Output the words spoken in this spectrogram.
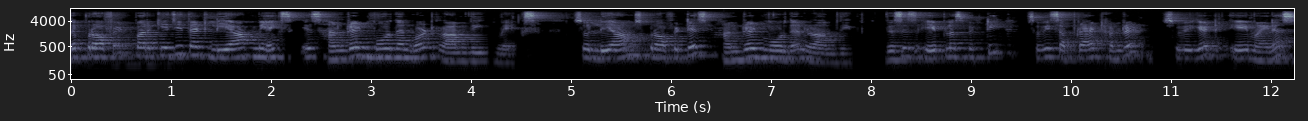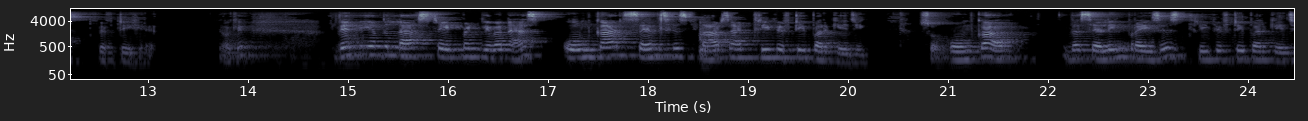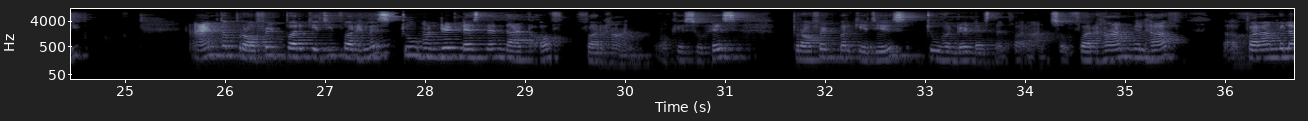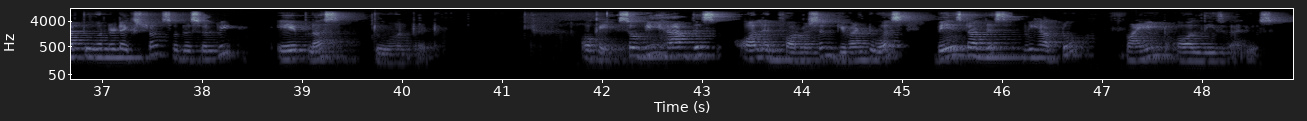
the profit per kg that Liam makes is 100 more than what Ramdeep makes. So Liam's profit is 100 more than Ramdeep. This is a plus 50 so we subtract 100 so we get a minus 50 here. Okay. Then we have the last statement given as Omkar sells his flowers at 350 per kg. So Omkar, the selling price is 350 per kg. And the profit per kg for him is 200 less than that of Farhan. Okay, so his profit per kg is 200 less than Farhan. So Farhan will have uh, Farhan will have 200 extra. So this will be A plus 200. Okay, so we have this all information given to us. Based on this, we have to find all these values.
